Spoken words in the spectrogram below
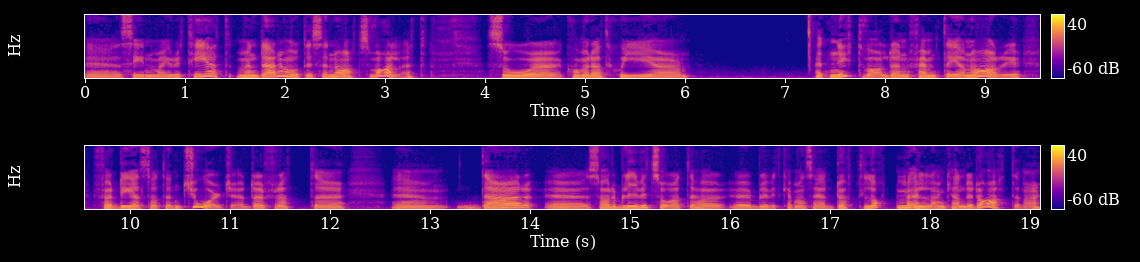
eh, sin majoritet. Men däremot i senatsvalet så kommer det att ske eh, ett nytt val den 5 januari för delstaten Georgia. Därför att eh, eh, där eh, så har det blivit så att det har eh, blivit kan man säga dött lopp mellan kandidaterna.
